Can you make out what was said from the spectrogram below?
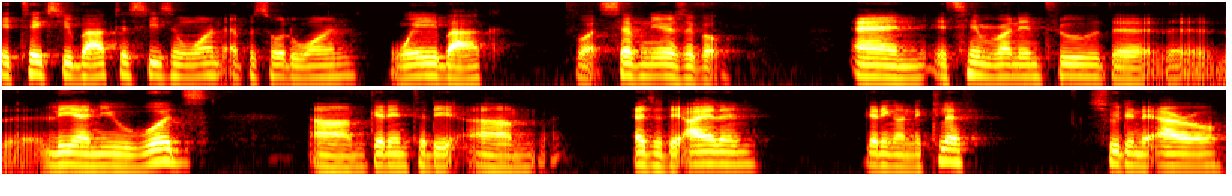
It takes you back to season one, episode one, way back, what, seven years ago. And it's him running through the, the, the Lian Yu woods, um, getting to the um, edge of the island, getting on the cliff, shooting the arrow,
